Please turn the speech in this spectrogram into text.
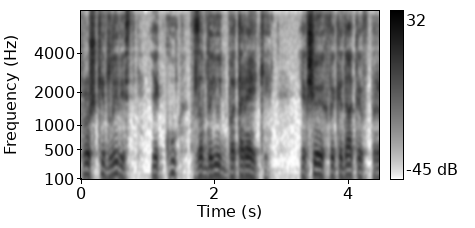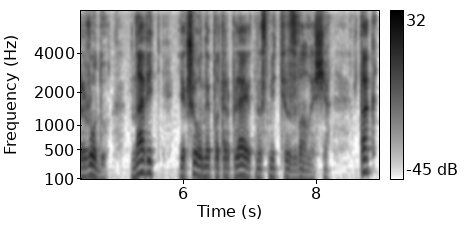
про шкідливість, яку завдають батарейки, якщо їх викидати в природу, навіть якщо вони потрапляють на сміттєзвалище. Так,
